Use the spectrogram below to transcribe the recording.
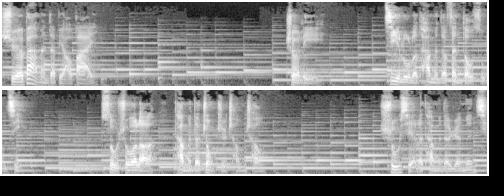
学霸们的表白。这里记录了他们的奋斗足迹，诉说了他们的众志成城，书写了他们的人文情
